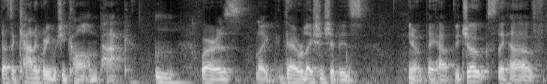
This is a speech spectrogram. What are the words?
that's a category which he can't unpack. Whereas like their relationship is, you know, they have the jokes, they have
